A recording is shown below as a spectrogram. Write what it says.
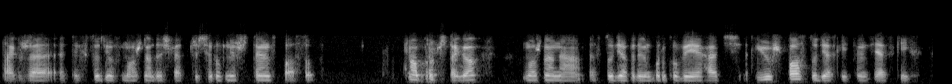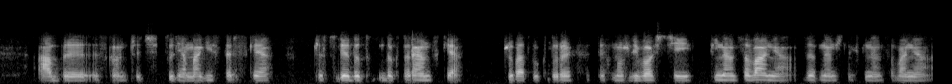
Także tych studiów można doświadczyć również w ten sposób. Oprócz tego można na studia w Edynburgu wyjechać już po studiach licencjackich, aby skończyć studia magisterskie czy studia do, doktoranckie, przypadku których tych możliwości finansowania, zewnętrznych finansowania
